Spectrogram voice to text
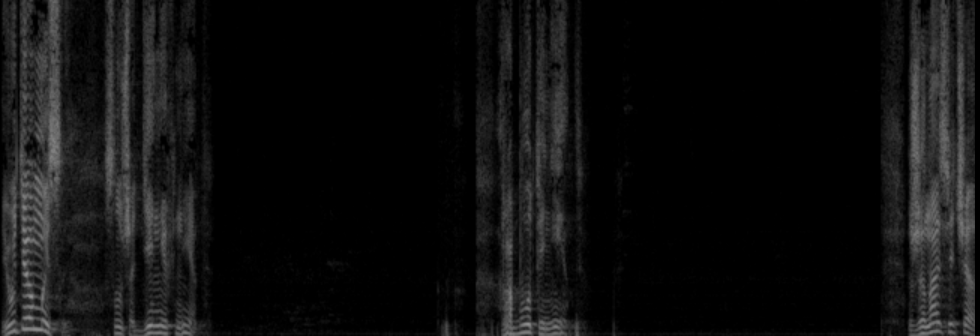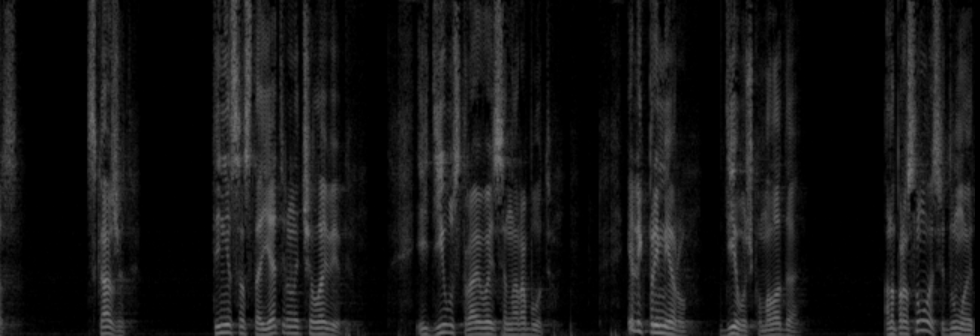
И у тебя мысли, слушай, денег нет. Работы нет. Жена сейчас скажет, ты несостоятельный человек, иди устраивайся на работу. Или, к примеру, девушка молодая, она проснулась и думает,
